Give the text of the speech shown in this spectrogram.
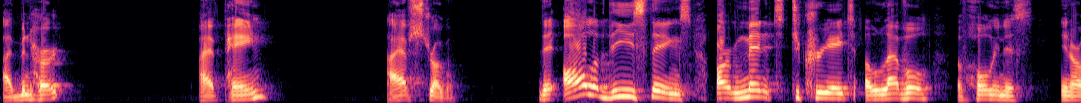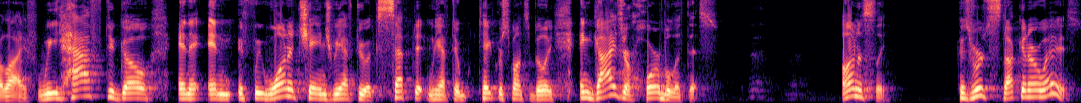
I've been hurt. I have pain. I have struggle. That all of these things are meant to create a level of holiness in our life. We have to go, and, and if we want to change, we have to accept it and we have to take responsibility. And guys are horrible at this, honestly, because we're stuck in our ways,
